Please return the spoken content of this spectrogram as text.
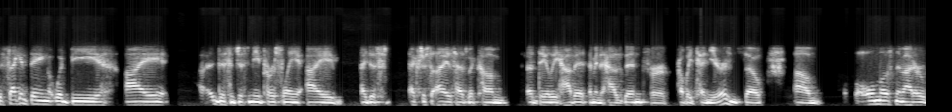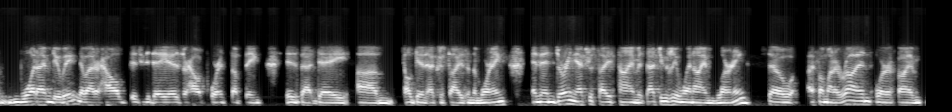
the second thing would be I. Uh, this is just me personally. I I just exercise has become a daily habit. I mean, it has been for probably ten years, and so um, almost no matter what I'm doing, no matter how busy the day is or how important something is that day, um, I'll get an exercise in the morning. And then during the exercise time is that's usually when I'm learning. So if I'm on a run or if I'm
